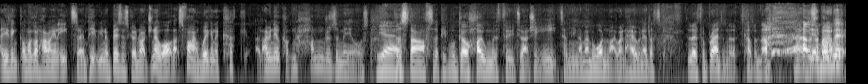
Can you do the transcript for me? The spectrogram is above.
And you think, oh my god, how am I going to eat today? And people, you know, business going right. Do you know what? That's fine. We're going to cook. I mean, they were cooking hundreds of meals Yeah. for the staff so that people would go home with food to actually eat. I mean, I remember one night I went home and had a loaf of bread in the cupboard. That, that was it. Well, about we- it.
